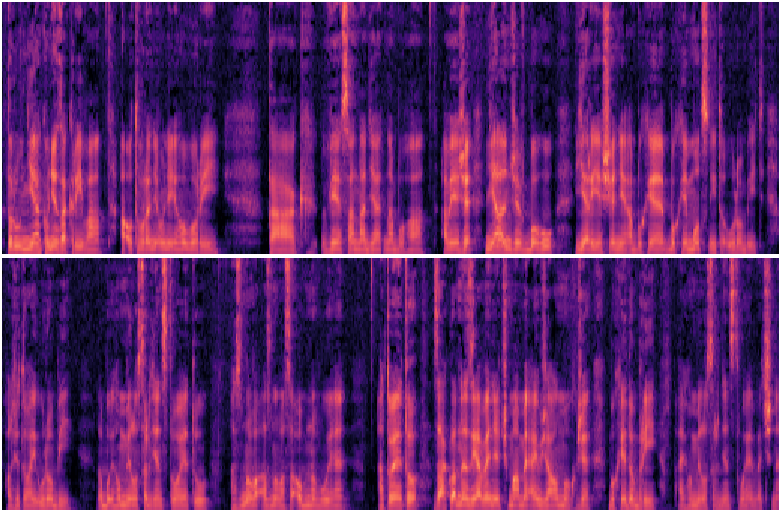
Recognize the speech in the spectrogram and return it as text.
ktorú nejako nezakrýva a otvorene o nej hovorí, tak vie sa nadiať na Boha a vie, že nielen, že v Bohu je riešenie a Boh je, boh je mocný to urobiť, ale že to aj urobí, lebo jeho milosrdenstvo je tu a znova a znova sa obnovuje. A to je to základné zjavenie, čo máme aj v žalmoch, že Boh je dobrý a jeho milosrdenstvo je väčšie.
